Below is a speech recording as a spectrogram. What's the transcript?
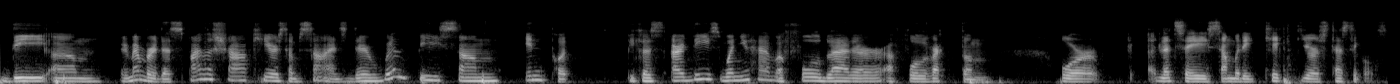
The um, remember the spinal shock here subsides. There will be some input because are these when you have a full bladder, a full rectum, or let's say somebody kicked your testicles.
